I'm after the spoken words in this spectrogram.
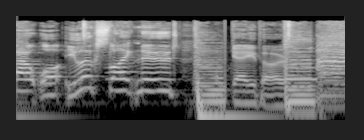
about what he looks like nude. Gay though. I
